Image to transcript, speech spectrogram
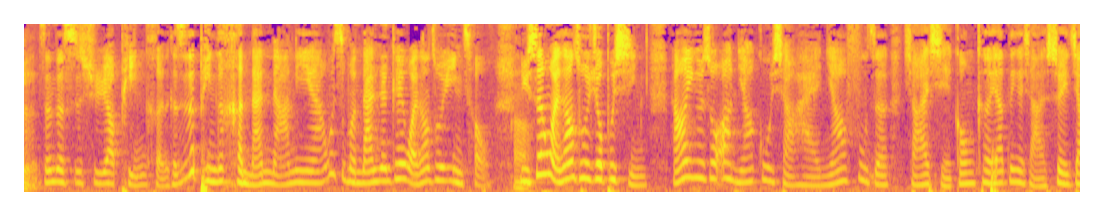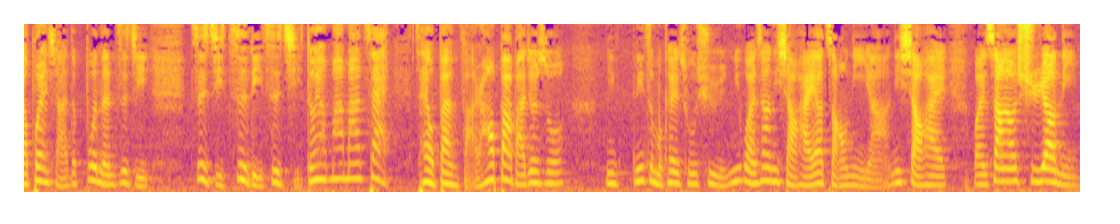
啊，真的是需要平衡。可是这平衡很难拿捏啊。为什么男人可以晚上出去应酬，啊女生晚上出去就不行？然后因为说哦，你要顾小孩，你要负责小孩写功课，要盯着小孩睡觉，不然小孩都不能自己自己自理自己，都要妈妈在才有办法。然后爸爸就说。你你怎么可以出去？你晚上你小孩要找你啊，你小孩晚上要需要你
